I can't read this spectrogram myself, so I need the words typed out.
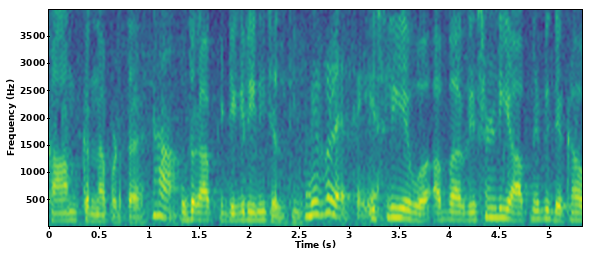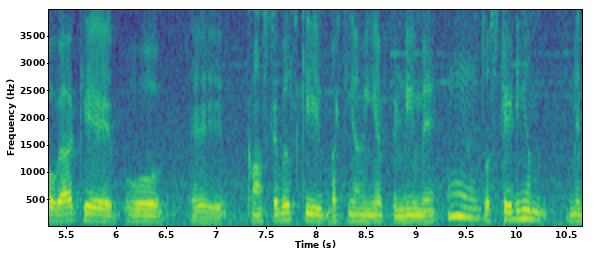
काम करना पड़ता है। हाँ। उधर आपकी डिग्री नहीं चलती। बिल्कुल ऐसे इसलिए वो अब रिसेंटली आपने भी देखा होगा कि वो कांस्टेबल्स की भर्तियाँ हुई हैं पिंडी में। हम्म। तो स्टेडियम में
